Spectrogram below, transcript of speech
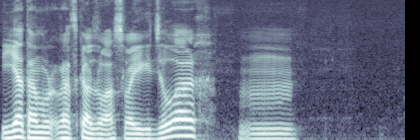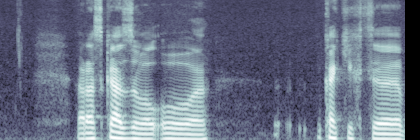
И я там рассказывал о своих делах, рассказывал о каких-то...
